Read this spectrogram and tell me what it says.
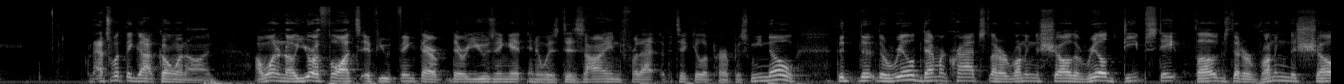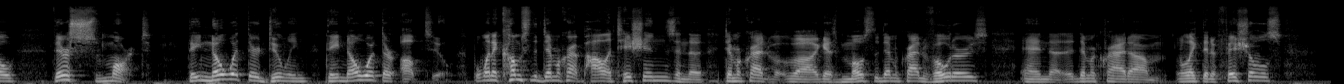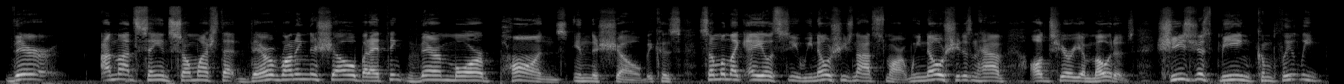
that's what they got going on. I want to know your thoughts if you think they're they're using it and it was designed for that particular purpose. We know the, the, the real Democrats that are running the show, the real deep state thugs that are running the show, they're smart. They know what they're doing. They know what they're up to. But when it comes to the Democrat politicians and the Democrat, uh, I guess most of the Democrat voters and uh, Democrat um, elected officials, they're. I'm not saying so much that they're running the show, but I think they're more pawns in the show because someone like AOC, we know she's not smart. We know she doesn't have ulterior motives. She's just being completely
